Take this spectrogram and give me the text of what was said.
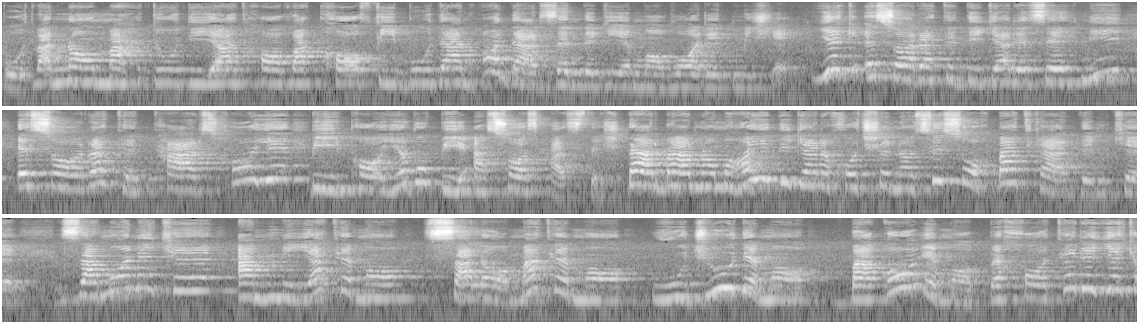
بود و نامحدودیت ها و کافی بودن ها در زندگی ما وارد میشه. یک اسارت دیگر ذهنی اسارت ترس های بیپایه و بی اساس هستش. در برنامه های دیگر خودشناسی صحبت کردیم که زمانی که امنیت ما سلامت ما وجود ما بقای ما به خاطر یک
